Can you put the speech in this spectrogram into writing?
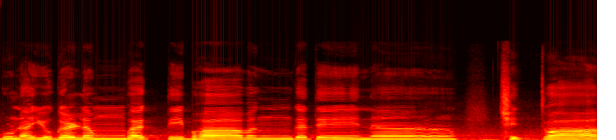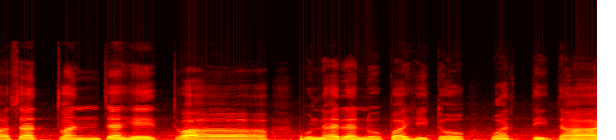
గుణయుగళం భక్తిభావంగతేన. చిత్వా సత్వం చ హిత్వా పునరనుపహితో వర్తితా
